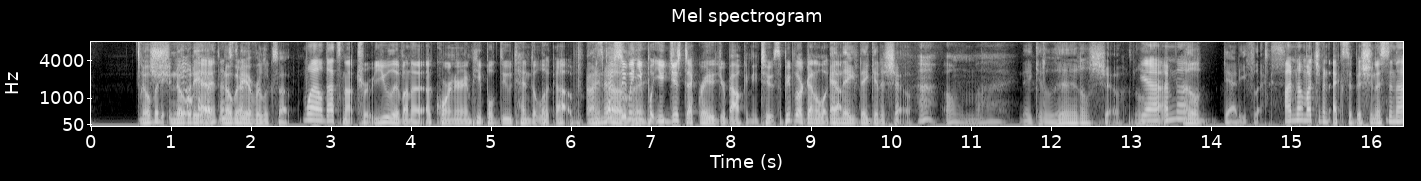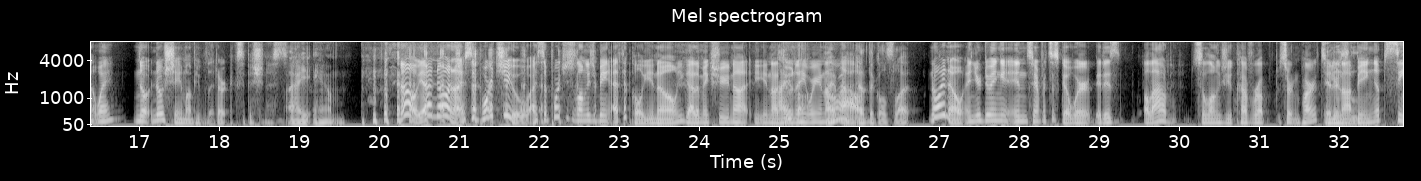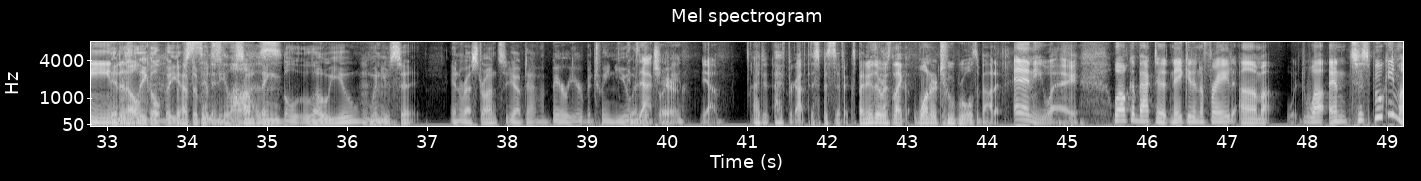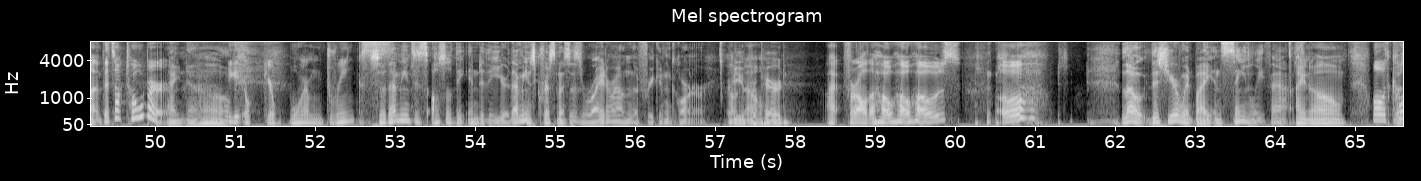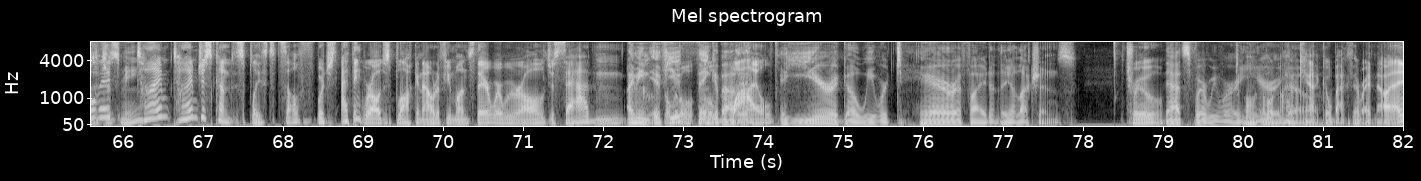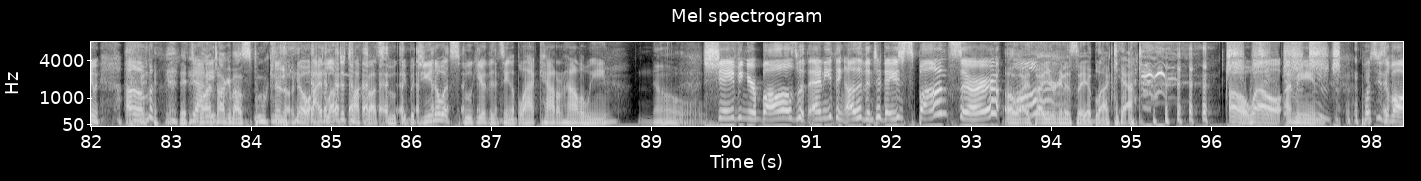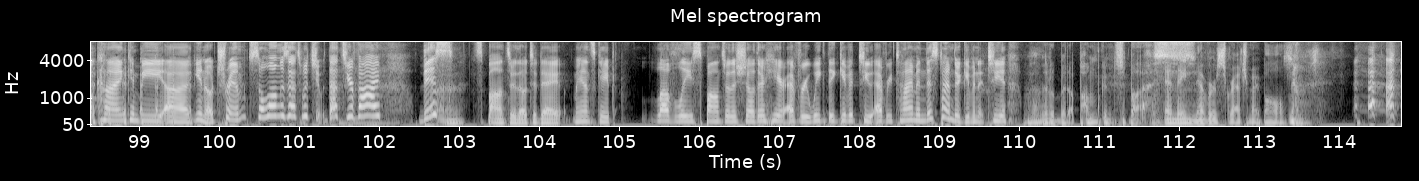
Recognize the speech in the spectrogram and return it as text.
Nobody, Sh- nobody, okay, that's nobody fair. ever looks up. Well, that's not true. You live on a, a corner, and people do tend to look up, I know, especially when you they- put you just decorated your balcony too. So people are gonna look And up. they, they get a show. oh my. They get a little show. Little, Yeah, I'm not. little daddy flex. I'm not much of an exhibitionist in that way. No, no shame on people that are exhibitionists. I am. no, yeah, no, and I support you. I support you so long as you're being ethical. You know, you got to make sure you're not you're not doing I'm, anything where you're not I'm allowed. an ethical slut. No, I know, and you're doing it in San Francisco where it is allowed so long as you cover up certain parts. and It you're is not l- being obscene. It is know? legal, but you have to put obscenity laws. something below you when you mm-hmm. sit in restaurants. You have to have a barrier between you and the chair. Yeah. I did I forgot the specifics, but I knew there was like one or two rules about it. Anyway, welcome back to Naked and Afraid. Um well and to Spooky Month. It's October. I know. you get your, your warm drinks. So that means it's also the end of the year. That means Christmas is right around the freaking corner. Are Oh, you no. prepared? I, for all the ho ho hos. oh, No, this year went by insanely fast. I know. Well, with Was COVID, just me? time time just kind of displaced itself. We're just, I think we're all just blocking out a few months there where we were all just sad and. I mean, if a you little- think little about wild. it, a year ago we were terrified of the elections. True. That's where we were a Oh, year oh, ago. I can't go back there right now. Anyway, um, Want to talk about spooky? no, no, no. I'd love to talk about spooky, but do you know what's spookier than seeing a black cat on Halloween? No. Shaving your balls with anything other than today's sponsor. Oh, I thought you were gonna say a black cat. Oh well, I mean, pussies of all kind can be, uh, you know, trimmed so long as that's what you that's your vibe. This sponsor though today, Manscaped, lovely sponsor of the show. They're here every week. They give it to you every time, and this time they're giving it to you with a little bit of pumpkin spice. and they never scratch my balls.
